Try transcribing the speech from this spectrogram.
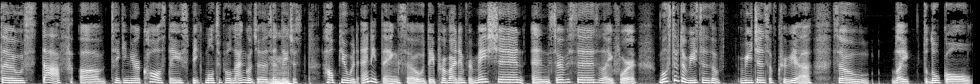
those staff uh, taking your calls, they speak multiple languages and they just help you with anything. So they provide information and services like for most of the regions of regions of Korea. So like the local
